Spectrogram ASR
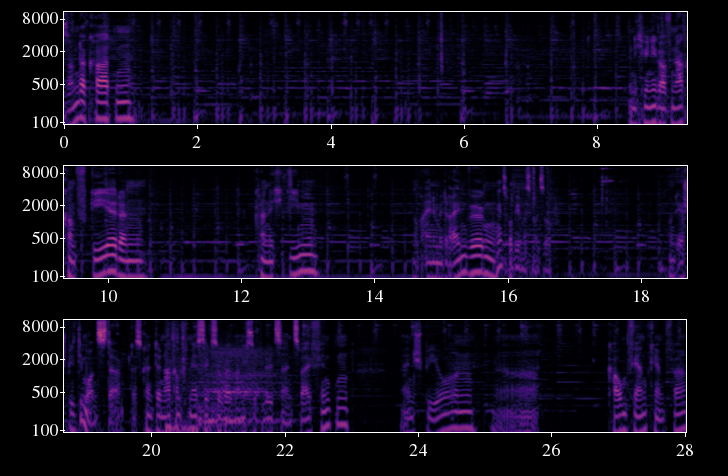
Sonderkarten... Wenn ich weniger auf Nahkampf gehe, dann kann ich ihm noch eine mit reinwürgen. Jetzt probieren wir es mal so. Und er spielt die Monster. Das könnte nahkampfmäßig sogar gar nicht so blöd sein. Zwei finden. Ein Spion. Ja, kaum Fernkämpfer.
